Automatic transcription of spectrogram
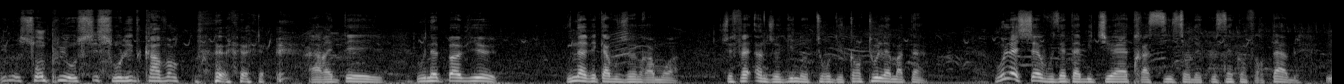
ils ne sont plus aussi solides qu'avant. Arrêtez, vous n'êtes pas vieux. Vous n'avez qu'à vous joindre à moi. Je fais un jogging autour du camp tous les matins. Vous les chefs, vous êtes habitués à être assis sur des coussins confortables.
